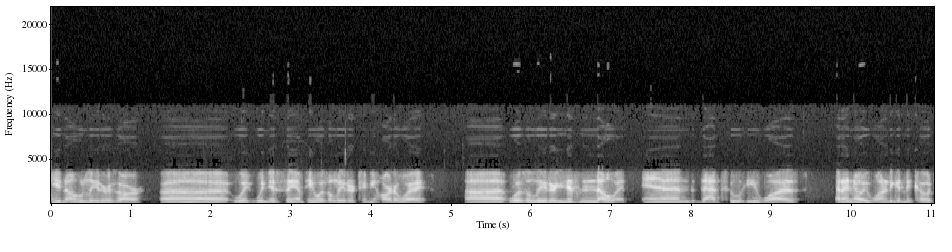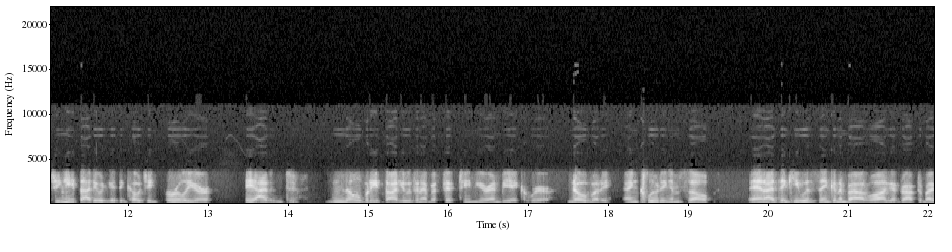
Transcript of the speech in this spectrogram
You know who leaders are uh, when, you see him. He was a leader. Timmy Hardaway uh, was a leader. You just know it, and that's who he was. And I knew he wanted to get into coaching. He thought he would get into coaching earlier. He, I, nobody thought he was going to have a 15-year NBA career. Nobody, including himself. And I think he was thinking about, well, I got drafted by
